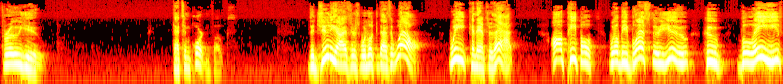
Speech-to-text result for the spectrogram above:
through you. That's important, folks. The Judaizers would look at that and say, well, we can answer that. All people will be blessed through you who believe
